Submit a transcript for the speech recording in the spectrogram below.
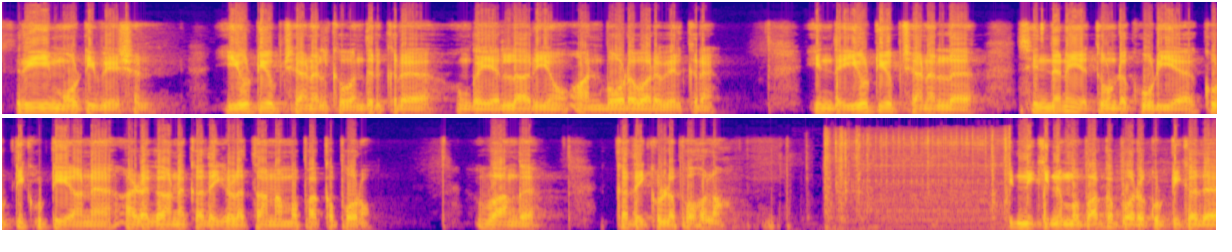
ஸ்ரீ மோட்டிவேஷன் யூடியூப் சேனலுக்கு வந்திருக்கிற உங்கள் எல்லாரையும் அன்போடு வரவேற்கிறேன். இந்த யூடியூப் சேனலில் சிந்தனையை தூண்டக்கூடிய குட்டி குட்டியான அழகான கதைகளை தான் நம்ம பார்க்க போகிறோம் வாங்க கதைக்குள்ளே போகலாம். இன்னைக்கு நம்ம பார்க்க போகிற குட்டி கதை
